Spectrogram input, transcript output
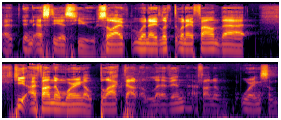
at, in SDSU. So I when I looked when I found that he I found him wearing a blacked out 11. I found him wearing some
